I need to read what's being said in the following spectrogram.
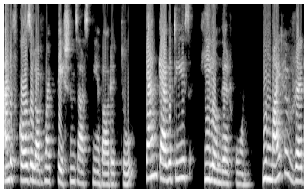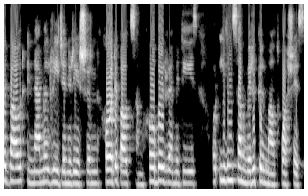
And of course, a lot of my patients ask me about it too. Can cavities heal on their own? You might have read about enamel regeneration, heard about some herbal remedies, or even some miracle mouthwashes.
